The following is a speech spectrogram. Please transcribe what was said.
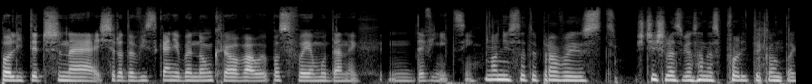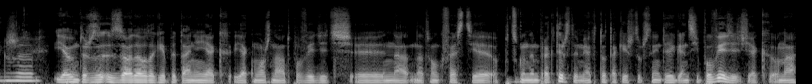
polityczne środowiska nie będą kreowały po swojemu danych definicji. No niestety prawo jest ściśle związane z polityką, także... Ja bym też zadał takie pytanie, jak, jak można odpowiedzieć y, na, na tą kwestię pod względem praktycznym, jak to takiej sztucznej inteligencji powiedzieć, jak ona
